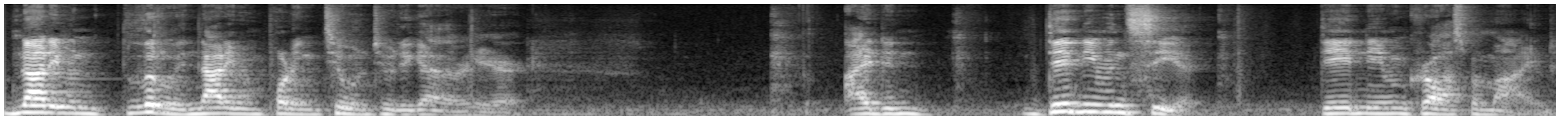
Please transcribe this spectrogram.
not even literally not even putting two and two together here. I didn't didn't even see it. Didn't even cross my mind.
